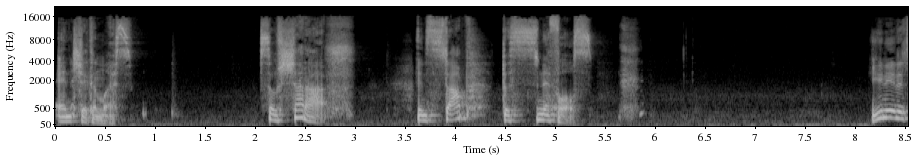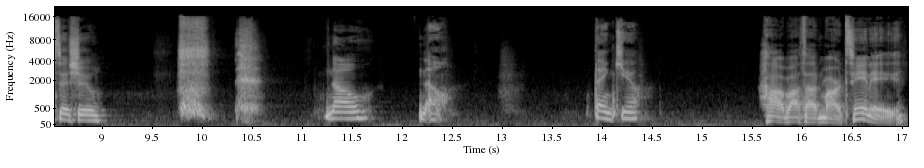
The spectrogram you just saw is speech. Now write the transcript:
and chickenless. So shut up and stop the sniffles. You need a tissue? No, no. Thank you. How about that martini?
